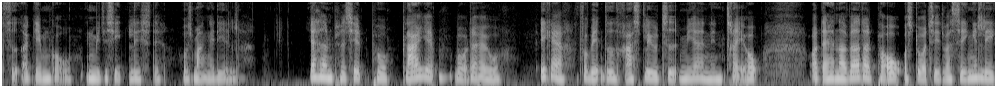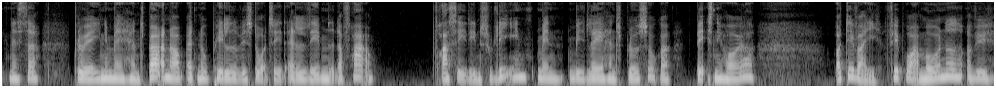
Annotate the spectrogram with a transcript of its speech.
sidder og gennemgår en medicinliste hos mange af de ældre. Jeg havde en patient på plejehjem, hvor der jo ikke er forventet restlevetid mere end en tre år. Og da han havde været der et par år og stort set var sengeliggende, så blev jeg enig med hans børn om, at nu pillede vi stort set alle lægemidler fra, fraset insulin, men vi lagde hans blodsukker væsentligt højere. Og det var i februar måned, og vi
